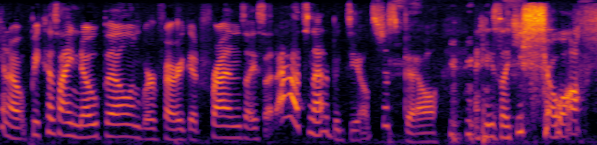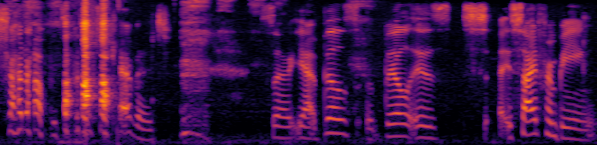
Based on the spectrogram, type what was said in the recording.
you know, because I know Bill and we're very good friends, I said, ah, it's not a big deal. It's just Bill. and he's like, you show off. Shut up. It's Bill Sienkiewicz. So, yeah, Bill's Bill is, aside from being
